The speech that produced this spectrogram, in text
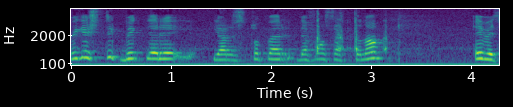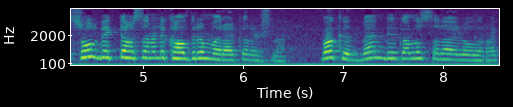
Ve geçtik bekleri yani stoper defans hattına. Evet sol bekte Hasan Ali Kaldırım var arkadaşlar. Bakın ben bir Galatasaraylı olarak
